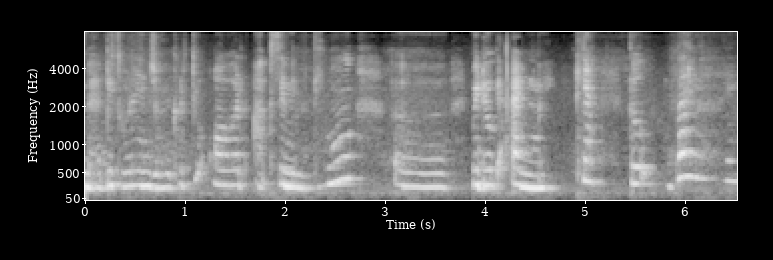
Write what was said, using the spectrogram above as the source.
मैं भी थोड़ा इंजॉय करती हूँ और आपसे मिलती हूँ वीडियो के एंड में, ठीक है? तो बाय बाय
